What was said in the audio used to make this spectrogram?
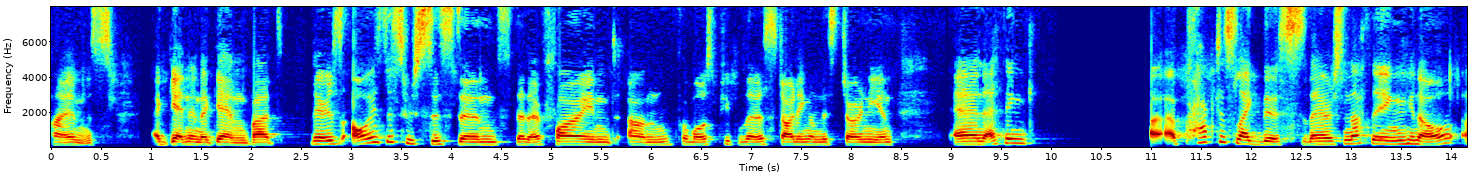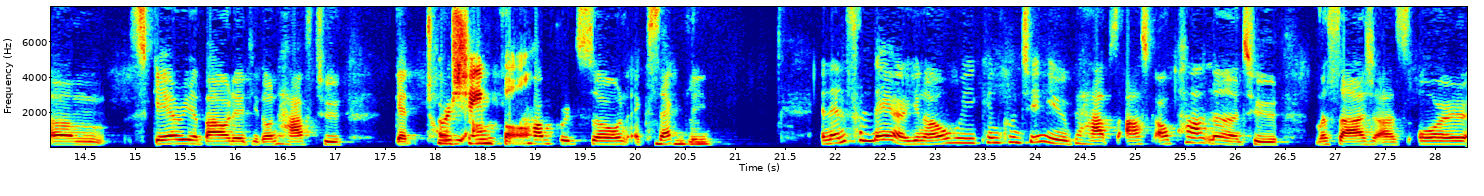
times again and again but there's always this resistance that I find um, for most people that are starting on this journey, and and I think a, a practice like this, there's nothing you know um, scary about it. You don't have to get totally or shameful comfort zone exactly. Mm-hmm. And then from there, you know, we can continue. Perhaps ask our partner to massage us, or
